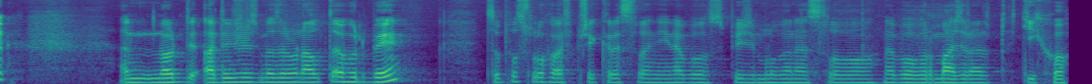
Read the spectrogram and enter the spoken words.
a, no, a když už jsme zrovna u té hudby, co posloucháš při kreslení, nebo spíš mluvené slovo, nebo máš rád ticho?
